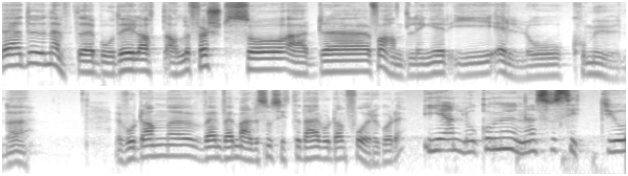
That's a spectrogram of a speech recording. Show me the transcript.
Eh, du nevnte, Bodil, at aller først så er det forhandlinger i LO kommune. Hvordan, eh, hvem, hvem, er det som sitter der, hvordan foregår det? I LO kommune så sitter jo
